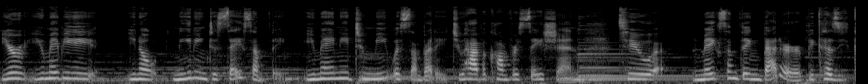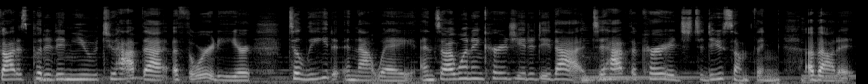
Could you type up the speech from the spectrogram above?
you're you may be you know needing to say something. You may need to meet with somebody to have a conversation to make something better because God has put it in you to have that authority or to lead in that way. And so I want to encourage you to do that, to have the courage to do something about it.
